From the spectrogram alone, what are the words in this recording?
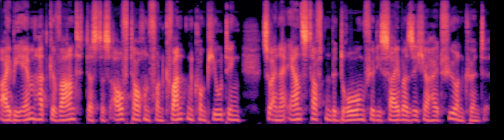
IBM hat gewarnt, dass das Auftauchen von Quantencomputing zu einer ernsthaften Bedrohung für die Cybersicherheit führen könnte.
